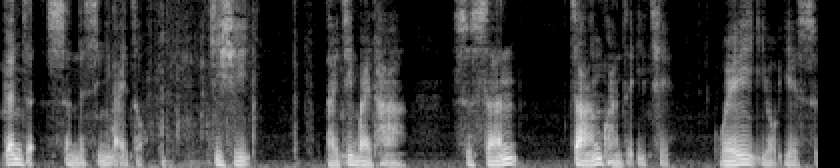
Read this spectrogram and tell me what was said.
跟着神的心意来走，继续来敬拜他。是神掌管这一切，唯有耶稣。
